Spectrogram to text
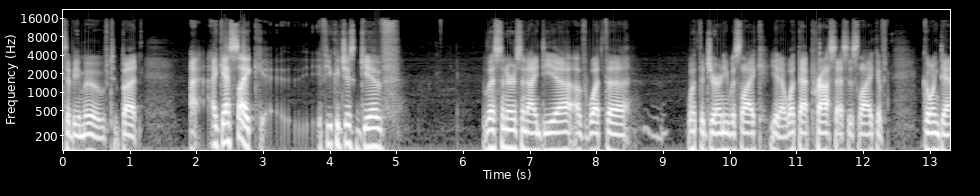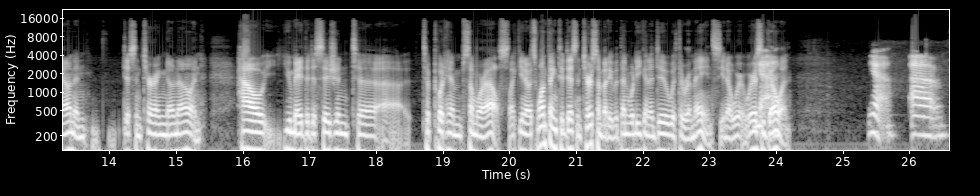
to be moved. But I, I guess like if you could just give listeners an idea of what the what the journey was like, you know, what that process is like of going down and disinterring Nono, and how you made the decision to uh, to put him somewhere else. Like, you know, it's one thing to disinter somebody, but then what are you going to do with the remains? You know, where where is yeah. he going? Yeah, um,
